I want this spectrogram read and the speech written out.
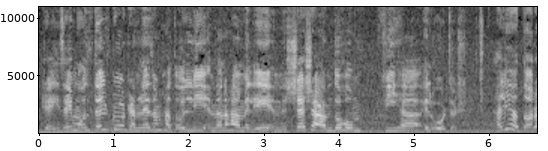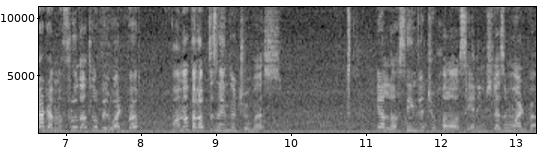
اوكي زي ما قلت لكم كان لازم هتقولي ان انا هعمل ايه ان الشاشه عندهم فيها الاوردر هل يا ترى كان المفروض اطلب الوجبه وأنا طلبت ساندوتش وبس. يلا ساندوتش وخلاص يعني مش لازم وجبة.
